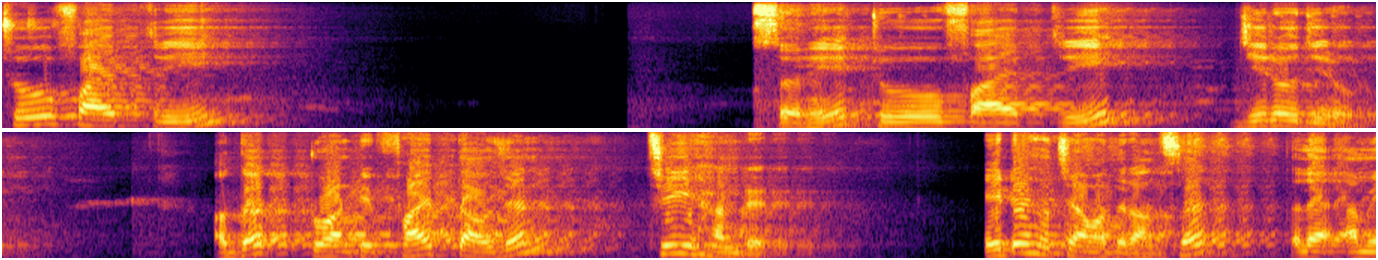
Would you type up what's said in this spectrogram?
two five three sorry two five three zero zero অর্থাৎ twenty five thousand three hundred এটাই হচ্ছে আমাদের আনসার তাহলে আমি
